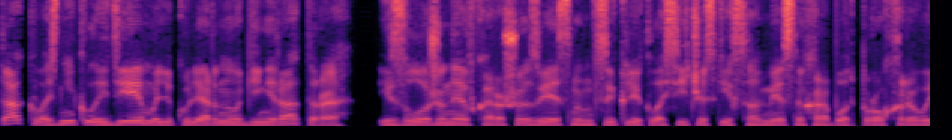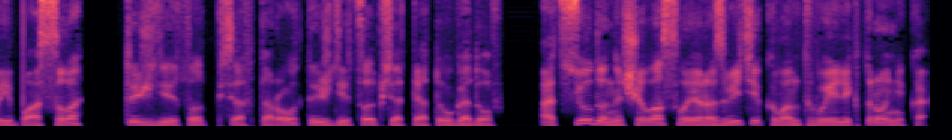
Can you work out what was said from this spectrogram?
Так возникла идея молекулярного генератора, изложенная в хорошо известном цикле классических совместных работ Прохорова и Басова 1952-1955 годов. Отсюда начала свое развитие квантовая электроника,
